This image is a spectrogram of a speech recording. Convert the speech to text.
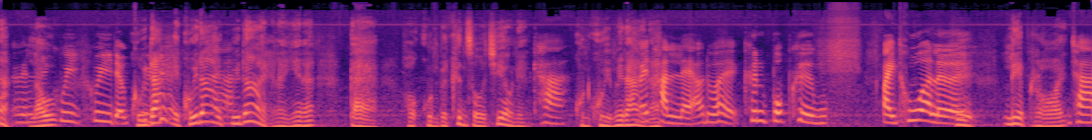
นะไม่เป็นไรเราคุยคุยเดี๋ยวคุยได้คุยได้ค่ะคุยได้อะไรอย่างเงี้ยนะแต่พอคุณไปขึ้นโซเชียลเนี่ยค่ะคุณคุยไม่ได้ไม่นะทันแล้วด้วยขึ้นปุ๊บคือไปทั่วเลยคือเรียบร้อยใช่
